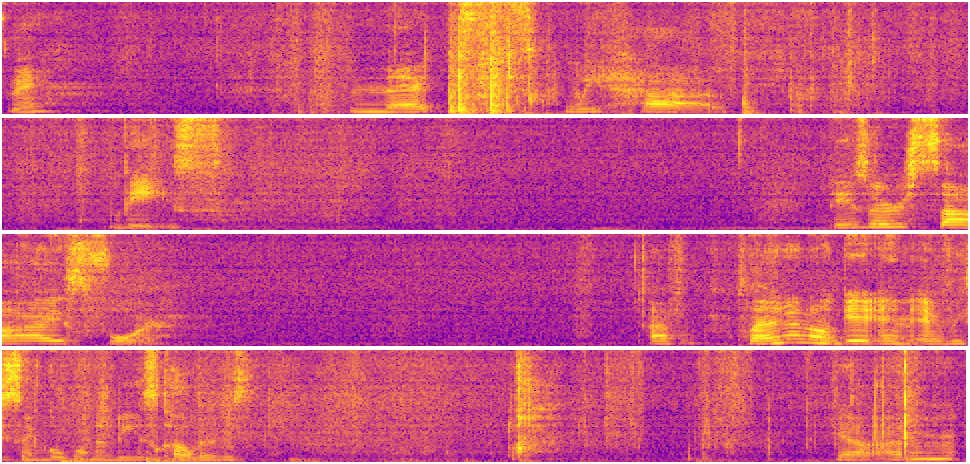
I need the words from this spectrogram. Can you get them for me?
See? Next, we have these. These are size 4. I'm planning on getting every single one of these colors. Yeah, I don't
